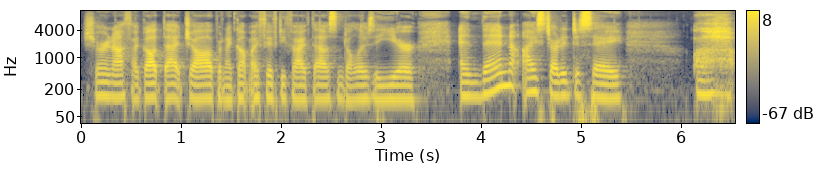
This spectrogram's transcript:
Sure enough, I got that job and I got my $55,000 a year. And then I started to say, oh,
